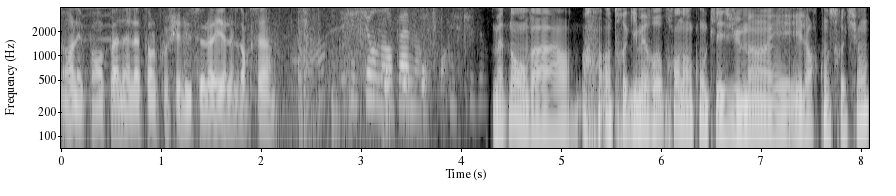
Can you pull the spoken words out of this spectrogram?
Non, elle est pas en panne, elle attend le coucher du soleil, elle adore ça. Si, si, on est en panne. Excusez-moi. Maintenant, on va, entre guillemets, reprendre en compte les humains et, et leur construction.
